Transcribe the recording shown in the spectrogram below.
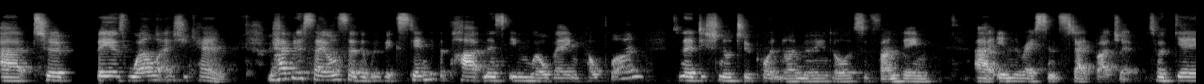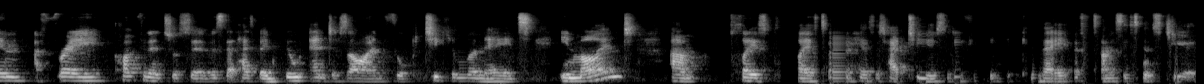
uh, to be as well as you can. I'm happy to say also that we've extended the Partners in Wellbeing Helpline to an additional $2.9 million of funding uh, in the recent state budget. So again, a free confidential service that has been built and designed for particular needs in mind. Um, please, please don't hesitate to use it if you think it can be of some assistance to you.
